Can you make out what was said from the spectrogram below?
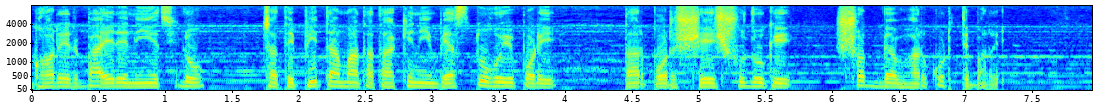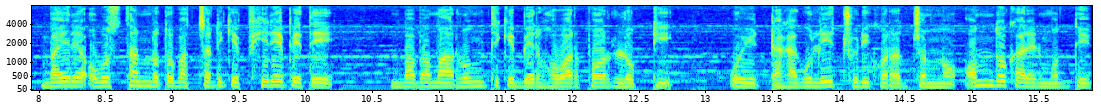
ঘরের বাইরে নিয়েছিল, যাতে পিতা মাতা তাকে নিয়ে ব্যস্ত হয়ে পড়ে। তারপর সে সুযোগে সদ্ব্যবহার করতে পারে। বাইরে অবস্থানরত বাচ্চাটিকে ফিরে পেতে বাবা মা রুম থেকে বের হওয়ার পর লোকটি ওই টাকাগুলি চুরি করার জন্য অন্ধকারের মধ্যে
